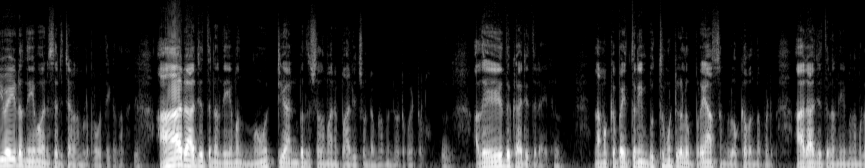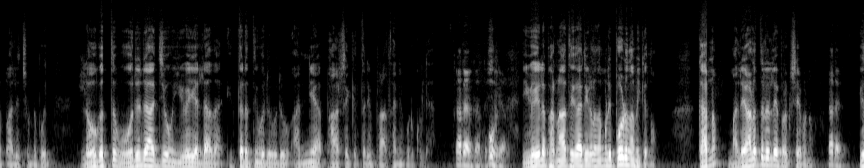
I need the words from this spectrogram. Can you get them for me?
യു എയുടെ നിയമം അനുസരിച്ചാണ് നമ്മൾ പ്രവർത്തിക്കുന്നത്. ആ രാജ്യത്തിന്റെ നിയമം നൂറ്റി അൻപത് ശതമാനം പാലിച്ചുകൊണ്ട് നമ്മൾ മുന്നോട്ട് പോയിട്ടുള്ളൂ. അതേത് കാര്യത്തിലായാലും. നമുക്കിപ്പോൾ ഇത്രയും ബുദ്ധിമുട്ടുകളും പ്രയാസങ്ങളും ഒക്കെ വന്നപ്പെടും. ആ രാജ്യത്തിന്റെ നിയമം നമ്മൾ പാലിച്ചുകൊണ്ട് പോയി. ലോകത്ത് ഒരു രാജ്യവും യു എ അല്ലാതെ ഇത്തരത്തിൽ ഒരു ഒരു അന്യ ഭാഷയ്ക്ക് ഇത്രയും പ്രാധാന്യം കൊടുക്കില്ല. യു എയിലെ ഭരണാധികാരികളെ നമ്മളിപ്പോഴും നമിക്കുന്നു. കാരണം മലയാളത്തിലല്ലേ പ്രക്ഷേപണം? ഈ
